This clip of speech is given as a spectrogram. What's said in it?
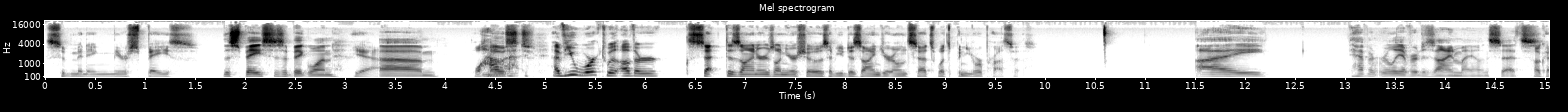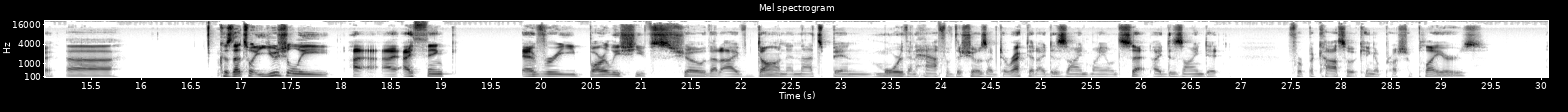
submitting your space? The space is a big one. Yeah. Um, Well, how, most- have you worked with other set designers on your shows? Have you designed your own sets? What's been your process? I haven't really ever designed my own sets. Okay, Uh, because that's what usually I, I I think every Barley Sheafs show that I've done, and that's been more than half of the shows I've directed. I designed my own set. I designed it for Picasso at King of Prussia Players.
